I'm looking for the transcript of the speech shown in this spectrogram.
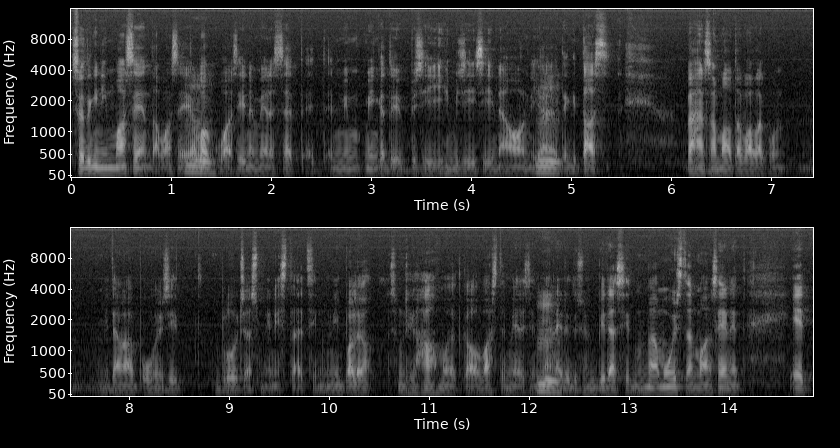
se on jotenkin niin masentava se mm. elokuva siinä mielessä, että, että, että minkä tyyppisiä ihmisiä siinä on. Mm. Ja jotenkin taas vähän samalla tavalla kuin mitä mä puhuin siitä Blue Jasmineista, että siinä on niin paljon sellaisia hahmoja, jotka on vastenmielisiä, mm. mä en erityisen pidä siitä, mutta mä muistan vaan sen, että, että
